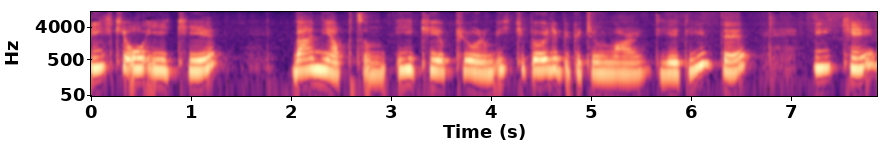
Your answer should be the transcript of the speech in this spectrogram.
Bil ki o iyi ki ben yaptım, iyi ki yapıyorum, iyi ki böyle bir gücüm var diye değil de İyi ki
